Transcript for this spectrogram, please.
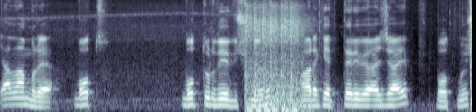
Gel lan buraya. Bot. Bottur diye düşünüyorum. Hareketleri bir acayip. Botmuş.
